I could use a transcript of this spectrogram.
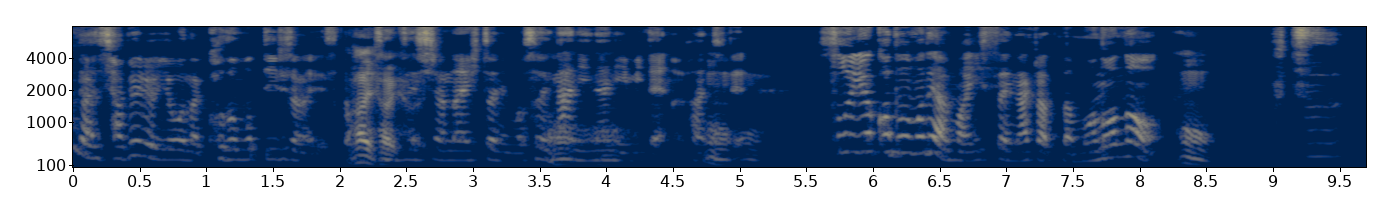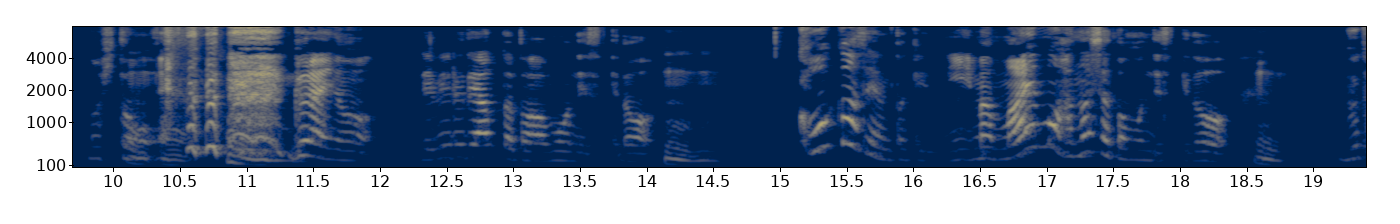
ンガン喋るような子供っているじゃないですか。はいはいはい全然知らない人にも、それうん何何みたいな感うんじで。そういう子供ではまあ一切なかったものの、うん。うん。普通の人うん。みたいな ぐらいのレベルであったとは思うんですけど、うん。うん。高校生の時に、まあ前も話したと思うんですけど、うん。部活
